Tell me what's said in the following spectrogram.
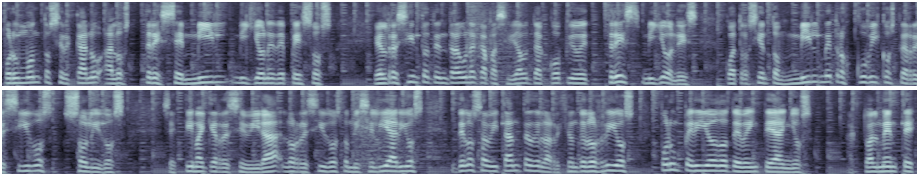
por un monto cercano a los 13 mil millones de pesos. El recinto tendrá una capacidad de acopio de 3 millones 400 mil metros cúbicos de residuos sólidos. Se estima que recibirá los residuos domiciliarios de los habitantes de la región de los ríos por un periodo de 20 años. Actualmente,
